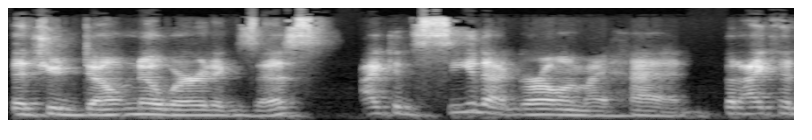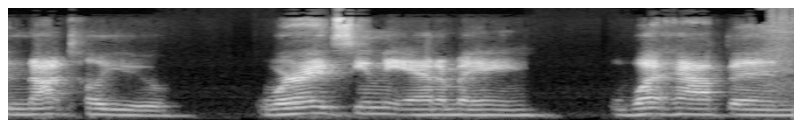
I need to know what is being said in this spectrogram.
that you don't know where it exists, I could see that girl in my head, but I could not tell you where I'd seen the anime, what happened,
